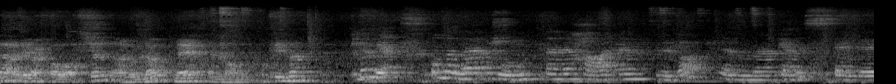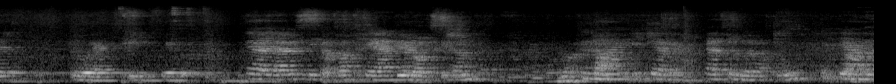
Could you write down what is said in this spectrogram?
lærer de i hvert fall at kjønn er noe langt mer enn mann og kvinne. Hvem vet om denne personen eh, har en vulva, en penis eller noe i midten? Jeg visste ikke at det var tre biologiske kjønn. Nei, ikke heller. Jeg trodde det var to. Ja, men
